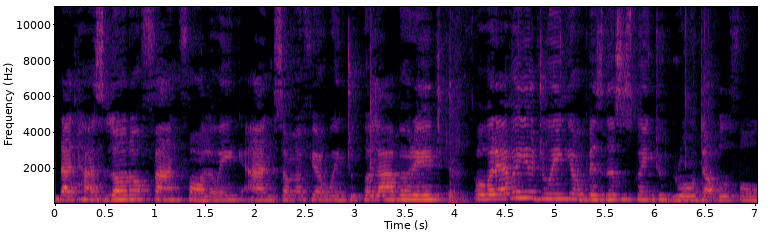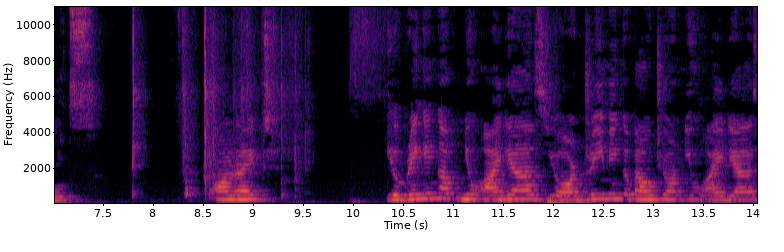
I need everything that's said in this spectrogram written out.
that has a lot of fan following and some of you are going to collaborate. Or whatever you're doing your business is going to grow double folds. All right you're bringing up new ideas you're dreaming about your new ideas.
